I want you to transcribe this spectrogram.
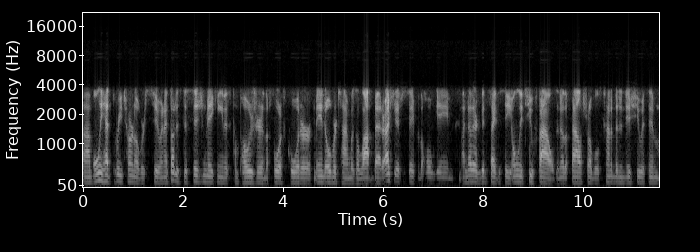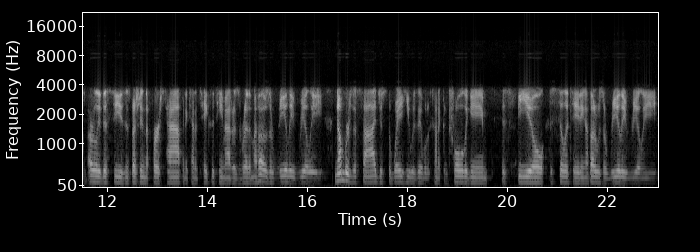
Um, only had three turnovers too, and I thought his decision making and his composure in the fourth quarter and overtime was a lot better. Actually, I should say for the whole game. Another good sight to see. Only two fouls. I know the foul trouble has kind of been an issue with him early this season, especially in the first half, and it kind of takes the team out of his rhythm. I thought it was a really, really numbers aside, just the way he was able to kind of control the game, his feel, facilitating. I thought it was a really, really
